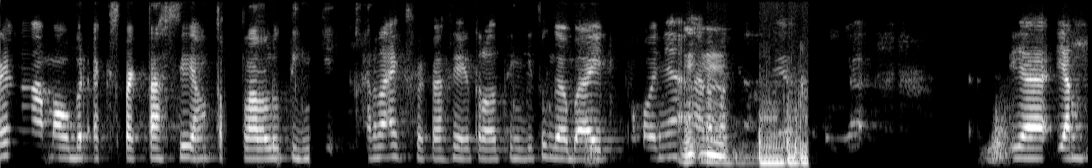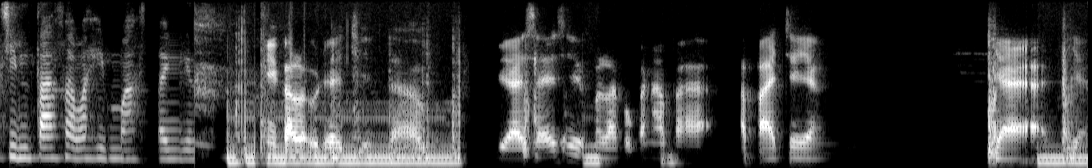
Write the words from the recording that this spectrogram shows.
Arya nggak mau berekspektasi yang terlalu tinggi. Karena ekspektasi yang terlalu tinggi itu nggak baik. Pokoknya harapan Arya semoga ya yang cinta sama Himasta gitu. ya kalau udah cinta biasanya sih melakukan apa apa aja yang ya ya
